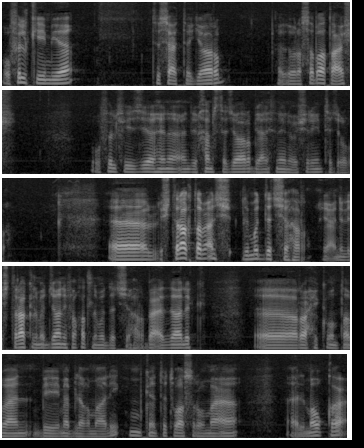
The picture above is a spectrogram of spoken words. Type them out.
وفي الكيمياء تسعة تجارب هذول سبعة عشر. وفي الفيزياء هنا عندي خمس تجارب يعني اثنين وعشرين تجربة. الاشتراك طبعا لمدة شهر. يعني الاشتراك المجاني فقط لمدة شهر. بعد ذلك راح يكون طبعا بمبلغ مالي. ممكن تتواصلوا مع الموقع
